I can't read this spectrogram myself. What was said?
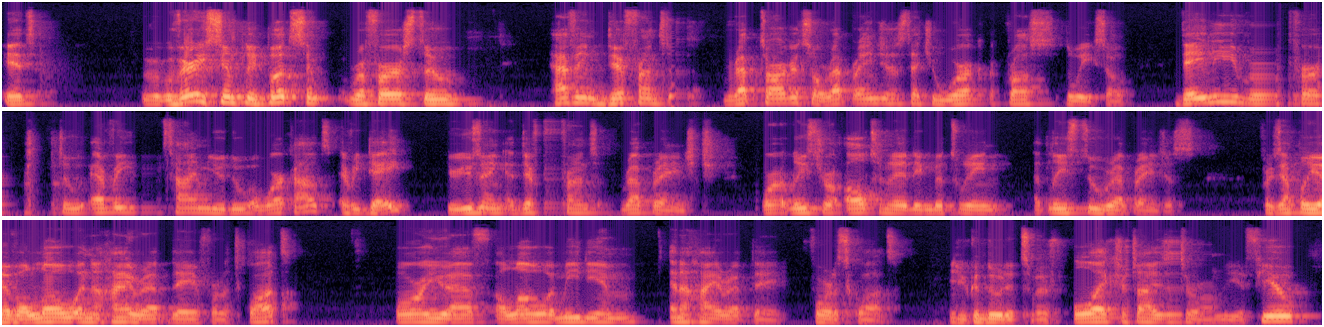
It very simply put refers to having different rep targets or rep ranges that you work across the week. So daily refers to every time you do a workout, every day, you're using a different rep range, or at least you're alternating between at least two rep ranges. For example, you have a low and a high rep day for the squat, or you have a low, a medium, and a high rep day for the squats. You can do this with all exercises or only a few.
